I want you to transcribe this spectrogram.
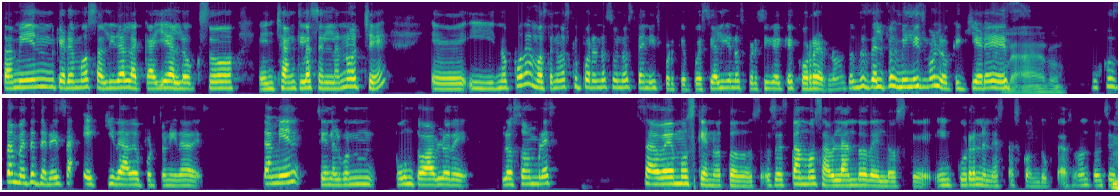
También queremos salir a la calle al Oxxo en chanclas en la noche eh, y no podemos, tenemos que ponernos unos tenis porque pues si alguien nos persigue hay que correr, ¿no? Entonces el feminismo lo que quiere es justamente tener esa equidad de oportunidades. También, si en algún punto hablo de los hombres, sabemos que no todos, o sea, estamos hablando de los que incurren en estas conductas, ¿no? Entonces,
